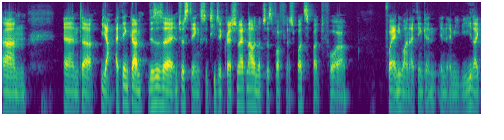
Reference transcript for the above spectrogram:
Um, and uh, yeah, I think um, this is an interesting strategic question right now, not just for Flashbots, but for for anyone. I think in in MEV, like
